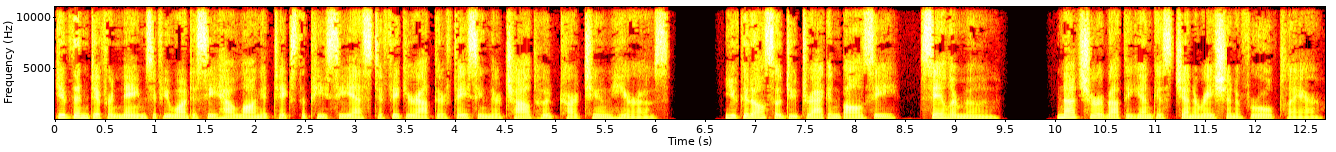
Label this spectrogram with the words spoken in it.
Give them different names if you want to see how long it takes the PCS to figure out they're facing their childhood cartoon heroes. You could also do Dragon Ball Z, Sailor Moon. Not sure about the youngest generation of role player.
